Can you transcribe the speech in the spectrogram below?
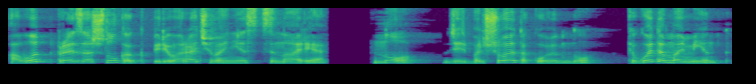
А вот произошло как переворачивание сценария. Но, здесь большое такое но. В какой-то момент,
